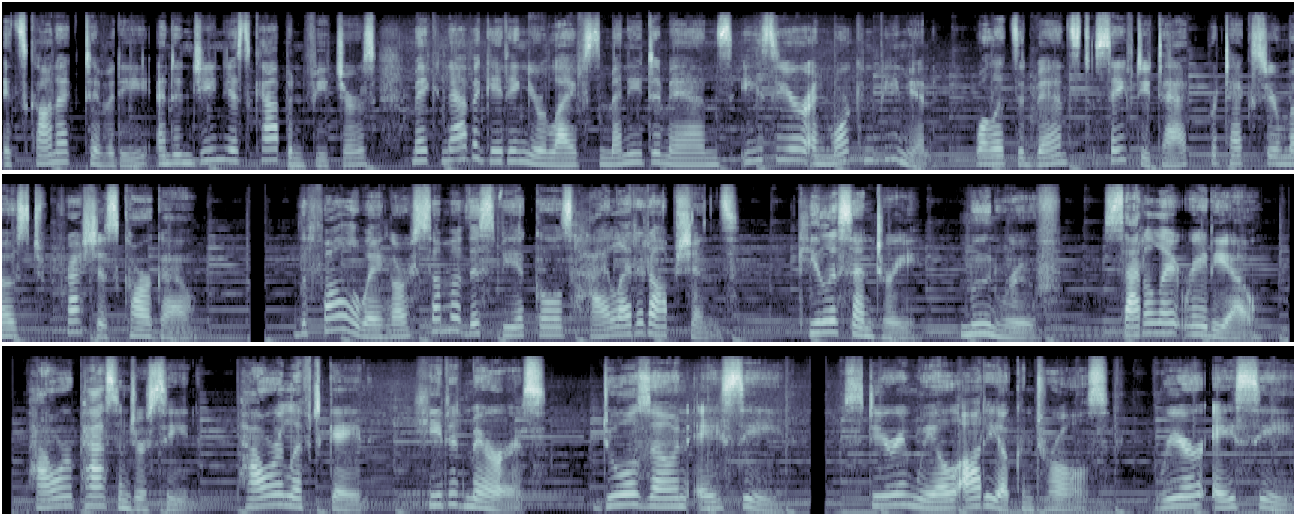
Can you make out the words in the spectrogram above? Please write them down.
Its connectivity and ingenious cabin features make navigating your life's many demands easier and more convenient, while its advanced safety tech protects your most precious cargo. The following are some of this vehicle's highlighted options. Keyless entry, moonroof, satellite radio, power passenger seat, power liftgate, heated mirrors, dual zone AC, steering wheel audio controls, rear AC,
